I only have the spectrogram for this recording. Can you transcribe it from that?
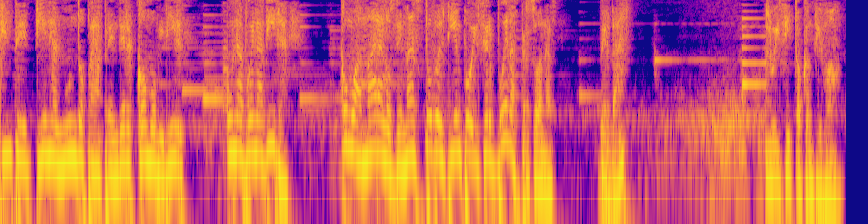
gente viene al mundo para aprender cómo vivir una buena vida, cómo amar a los demás todo el tiempo y ser buenas personas, ¿verdad? Luisito continuó.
